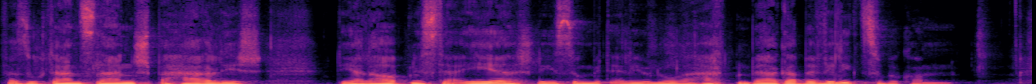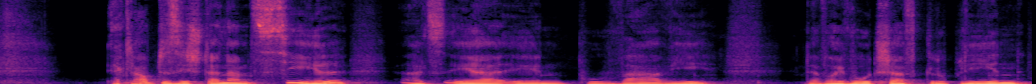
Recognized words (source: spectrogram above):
versuchte Hans Lansch beharrlich, die Erlaubnis der Eheschließung mit Eleonore Hartenberger bewilligt zu bekommen. Er glaubte sich dann am Ziel, als er in Puwawi, der Woiwodschaft Lublin,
